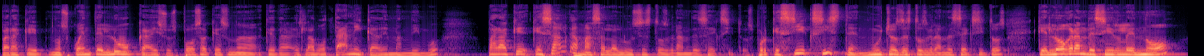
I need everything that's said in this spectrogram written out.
para que nos cuente Luca y su esposa, que es una, que da- es la botánica de Mandimbo, para que, que salga más a la luz estos grandes éxitos. Porque sí existen muchos de estos grandes éxitos que logran decirle no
